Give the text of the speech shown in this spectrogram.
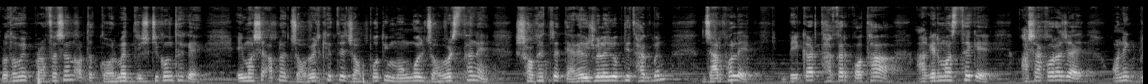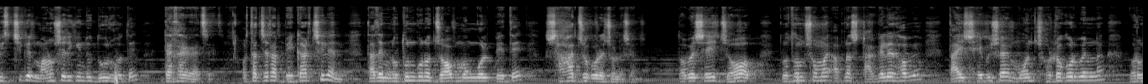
প্রথমে প্রফেশন অর্থাৎ কর্মের দৃষ্টিকোণ থেকে এই মাসে আপনার জবের ক্ষেত্রে জবপতি মঙ্গল জবের স্থানে সক্ষেত্রে তেরোই জুলাই অবধি থাকবেন, যার ফলে বেকার থাকার কথা আগের মাস থেকে আশা করা যায় অনেক বৃশ্চিকের মানুষেরই কিন্তু দূর হতে দেখা গেছে। অর্থাৎ যারা বেকার ছিলেন, তাদের নতুন কোনো জব মঙ্গল পেতে সাহায্য করে চলেছেন। তবে সেই জব প্রথম সময় আপনার স্ট্রাগেলের হবে, তাই সে বিষয়ে মন ছোট করবেন না, বরং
